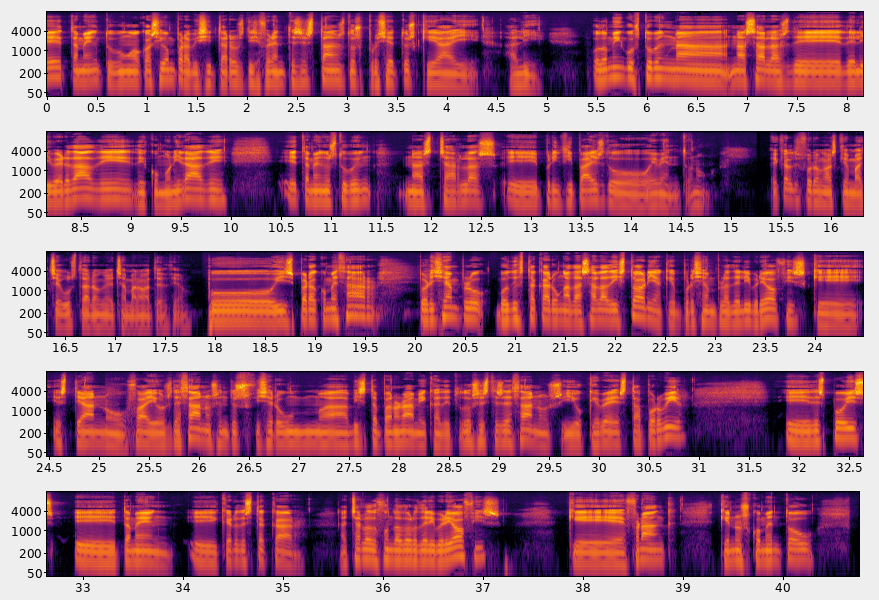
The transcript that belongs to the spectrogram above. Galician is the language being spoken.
e tamén tuve unha ocasión para visitar os diferentes stands dos proxectos que hai ali. O domingo estuven na, nas salas de, de liberdade, de comunidade, e tamén estuven nas charlas eh, principais do evento, non? E cales foron as que máis che gustaron e chamaron a atención? Pois, para comezar, por exemplo, vou destacar unha da sala de historia, que, por exemplo, a de LibreOffice, que este ano fai os 10 anos, entón fixeron unha vista panorámica de todos estes 10 anos e o que ve está por vir. E despois, eh, tamén, eh, quero destacar a charla do fundador de LibreOffice, que é Frank, que nos comentou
